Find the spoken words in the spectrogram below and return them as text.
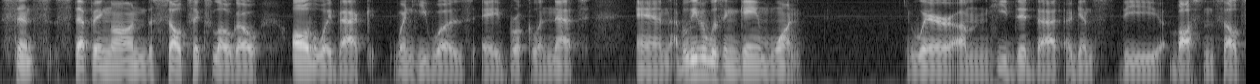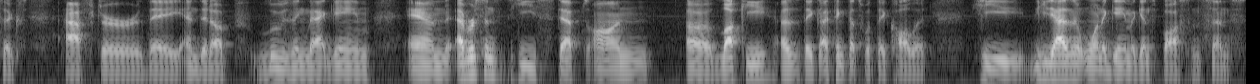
since stepping on the Celtics logo all the way back when he was a Brooklyn Net, and I believe it was in Game One where um, he did that against the Boston Celtics after they ended up losing that game. And ever since he stepped on uh, Lucky, as they I think that's what they call it, he he hasn't won a game against Boston since.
